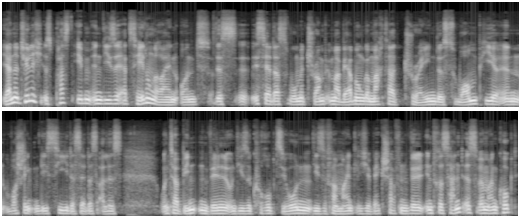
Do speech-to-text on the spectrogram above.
Ja, natürlich, es passt eben in diese Erzählung rein. Und das äh, ist ja das, womit Trump immer Werbung gemacht hat, Drain the Swamp hier in Washington DC, dass er das alles unterbinden will und diese Korruption, diese vermeintliche wegschaffen will. Interessant ist, wenn man guckt,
